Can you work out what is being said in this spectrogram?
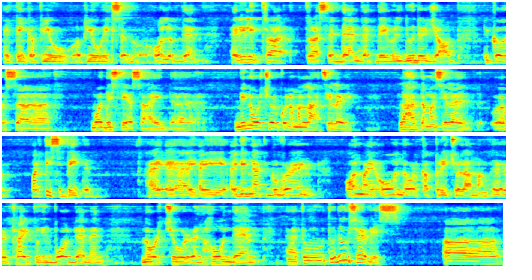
I think a few a few weeks ago. All of them, I really tr- trusted them that they will do their job because uh, modesty aside, uh, ninorture ko naman lahat sila eh. Lahat naman sila uh, participated. I, I, I, I, did not govern on my own or capriccio lamang. I, I tried to involve them and nurture and hone them uh, to, to do service. Uh,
